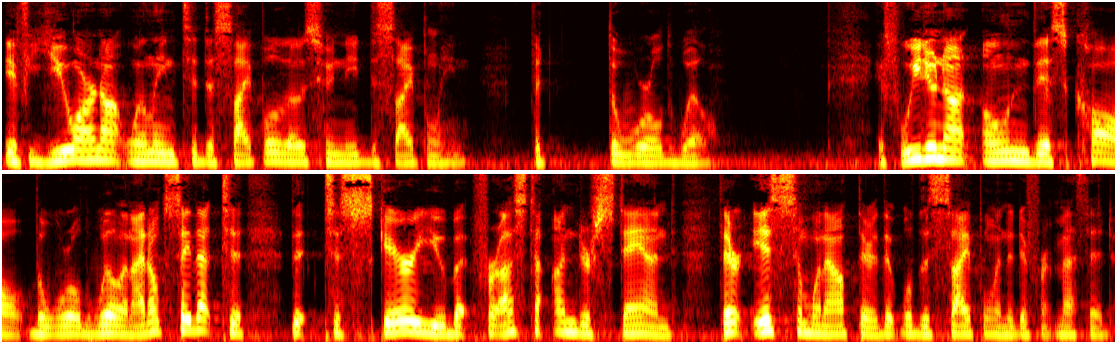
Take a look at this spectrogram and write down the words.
If you are not willing to disciple those who need discipling, the, the world will. If we do not own this call, the world will. And I don't say that to, to scare you, but for us to understand there is someone out there that will disciple in a different method.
